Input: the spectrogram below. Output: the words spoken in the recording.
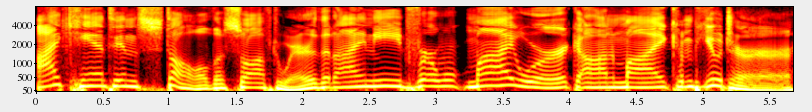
I can't install the software that I need for my work on my computer.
